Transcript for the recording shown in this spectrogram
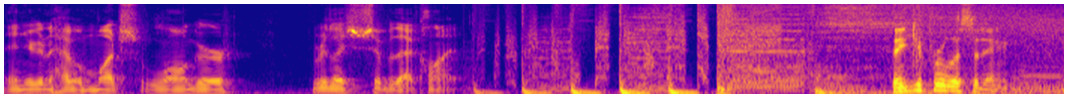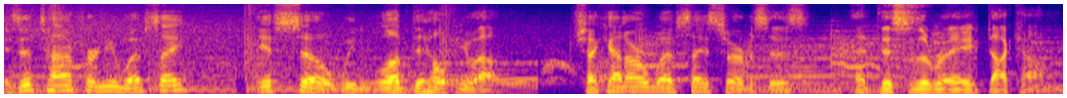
and you're going to have a much longer relationship with that client. Thank you for listening. Is it time for a new website? If so, we'd love to help you out. Check out our website services at thisisarray.com.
